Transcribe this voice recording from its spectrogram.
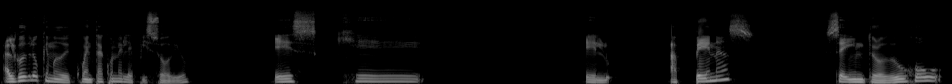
Algo de lo que me doy cuenta con el episodio es que el, apenas se introdujo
